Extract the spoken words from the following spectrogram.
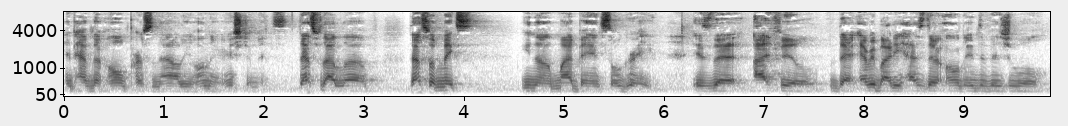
and, have their own personality on their instruments. That's what I love. That's what makes you know my band so great. Is that I feel that everybody has their own individual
